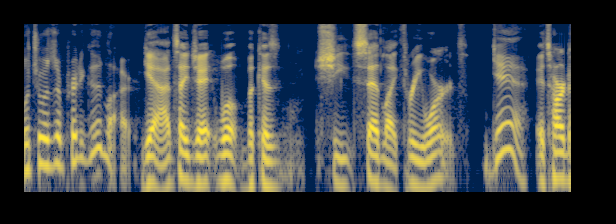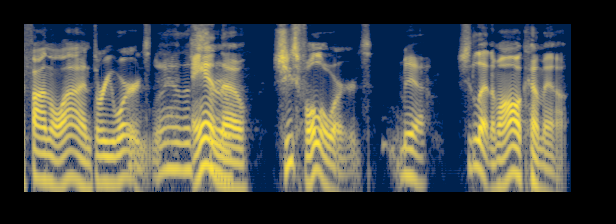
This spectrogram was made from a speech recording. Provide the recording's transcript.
which was a pretty good liar. yeah. I'd say Jade. Well, because she said like three words. Yeah, It's hard to find the lie in three words. yeah, that's and true. though she's full of words, yeah, she's letting them all come out,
